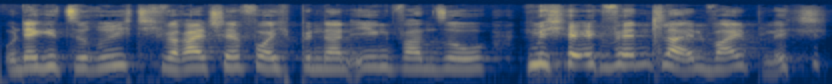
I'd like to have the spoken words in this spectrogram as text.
und der geht so richtig viral. Stell dir vor, ich bin dann irgendwann so Michael Wendler in weiblich.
